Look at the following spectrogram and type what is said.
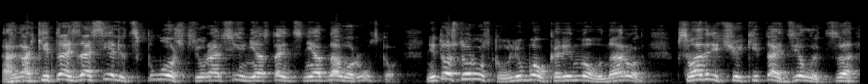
А, а Китай заселит сплошь всю Россию, не останется ни одного русского. Не то что русского, любого коренного народа. Посмотрите, что Китай делает с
